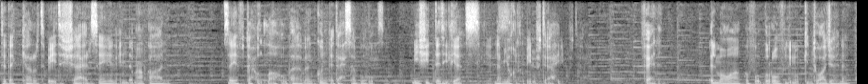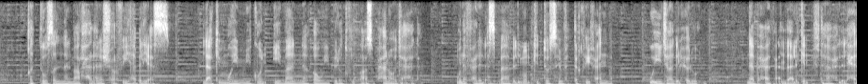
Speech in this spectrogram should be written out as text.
تذكرت بيت الشاعر زين عندما قال سيفتح الله بابا كنت تحسبه من شدة اليأس. لم يخلق بمفتاحه فعلا المواقف والظروف اللي ممكن تواجهنا قد توصلنا لمرحلة نشعر فيها باليأس. لكن مهم يكون إيماننا قوي بلطف الله سبحانه وتعالى ونفعل الأسباب اللي ممكن تسهم في التخفيف عنا وإيجاد الحلول. نبحث عن ذلك المفتاح للحل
